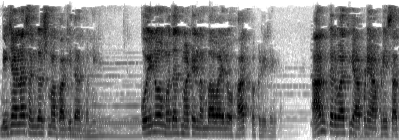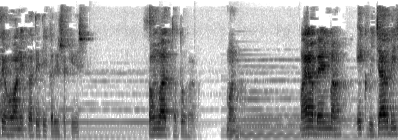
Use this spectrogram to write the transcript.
બીજાના સંઘર્ષમાં ભાગીદાર બનીને કોઈનો મદદ માટે લંબાવાયેલો હાથ પકડી લે આમ કરવાથી આપણે આપણી સાથે હોવાની પ્રતીતિ કરી શકીએ છીએ. સંવાદ થતો રહ્યો, મનમાં. માયાબેનમાં એક વિચાર બીજ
